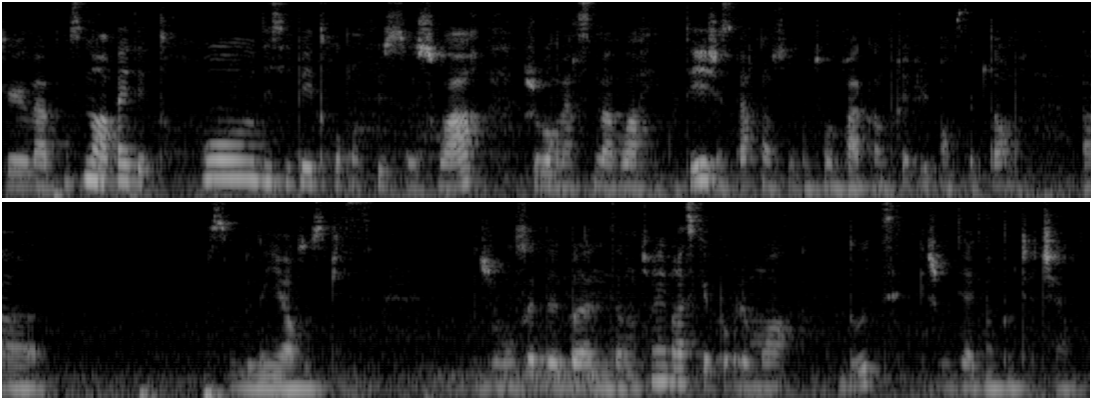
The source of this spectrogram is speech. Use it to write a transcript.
que ma pensée n'aura pas été trop dissipée et trop confuse ce soir. Je vous remercie de m'avoir écouté. J'espère qu'on se retrouvera comme prévu en septembre euh, sous de meilleurs auspices. Je vous souhaite de bonnes aventures et presque pour le mois d'août et je vous dis à bientôt. Ciao, ciao.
